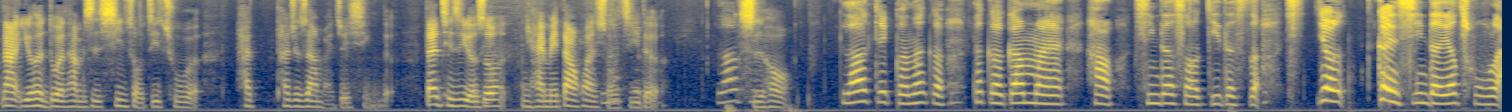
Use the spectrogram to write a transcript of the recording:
那有很多人他们是新手机出了，他他就是要买最新的，但其实有时候你还没到换手机的时候，然后结果那个那个刚买好新的手机的时候又。更新的要出来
